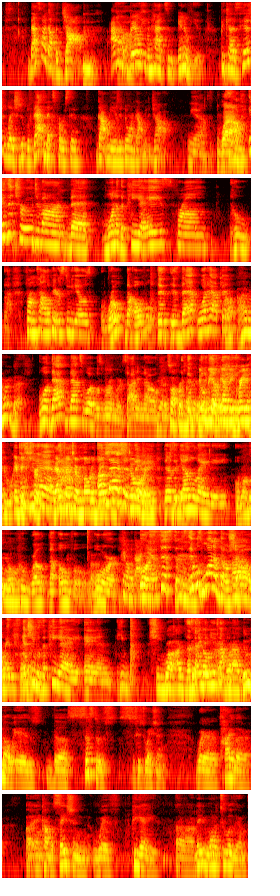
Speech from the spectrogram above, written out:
That's how I got the job. Mm. I barely even had to interview because his relationship with that next person got me in the door and got me the job. Yeah. Wow. So, is it true, Javon, that one of the PAs from who from Tyler Perry Studios wrote the Oval. Is is that what happened? I, I haven't heard that. Well, that that's what was rumored. So I didn't know. Yeah, it's my first time The- hearing It would it. be young it would be great if it, if it's true. Yeah, That's such a motivation Allegedly, story. there's a young lady who Who wrote the who, Oval? wrote the Oval Uh-huh. or Came up with the or idea. Sisters. It was one of those shows, Oh, maybe so. and she was a PA, and he she Well, I, the the same sto- thing you talking what about. I do know is the sisters situation where Tyler, uh, in conversation with PA, uh, maybe one or two of them,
